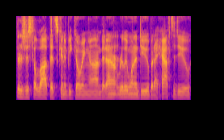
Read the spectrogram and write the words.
there's just a lot that's going to be going on that I don't really want to do, but I have to do.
